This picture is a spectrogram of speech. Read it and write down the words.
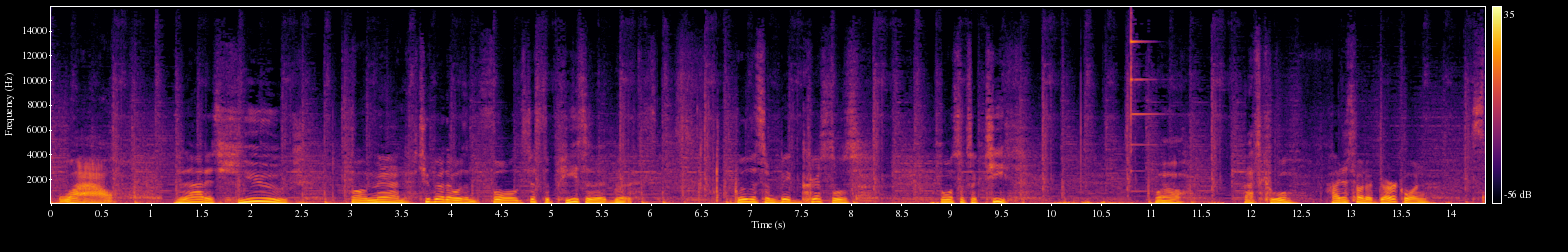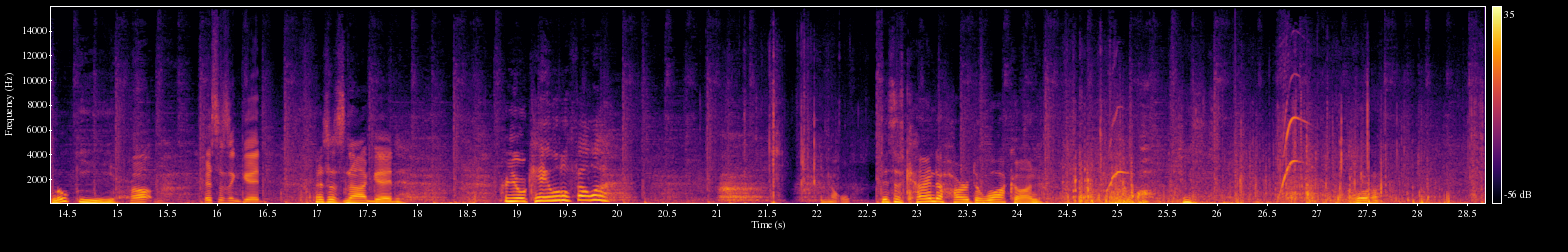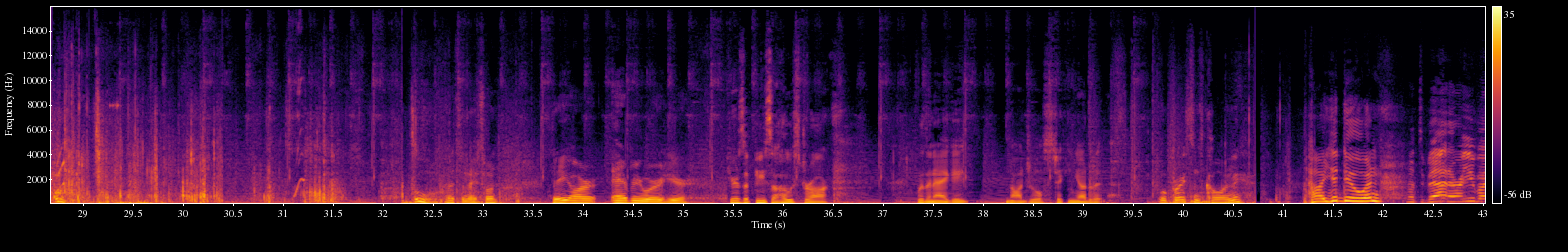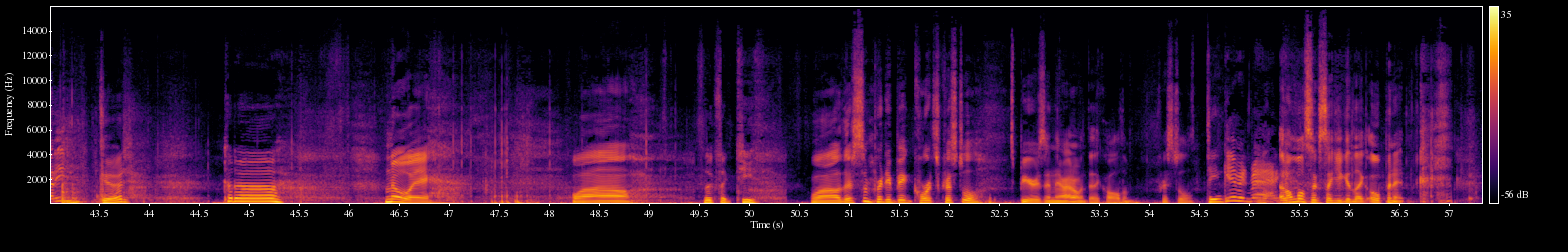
Wow. That is huge. Oh man, too bad that wasn't full. It's just a piece of it, but those are some big crystals. Almost looks like teeth. Wow, that's cool. I just found a dark one. Smoky. Well, this isn't good. This is not good. Are you okay, little fella? No. This is kind of hard to walk on. Oh, Jesus. Ooh, that's a nice one. They are everywhere here. Here's a piece of host rock with an agate nodule sticking out of it. Well, Bryson's calling me. How you doing? Not too bad. How are you, buddy? Good. Ta-da! No way. Wow. Looks like teeth. Wow, there's some pretty big quartz crystal spears in there. I don't know what they call them. Crystal. Dean, give it back. It almost looks like you could like open it.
